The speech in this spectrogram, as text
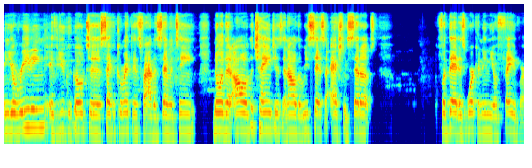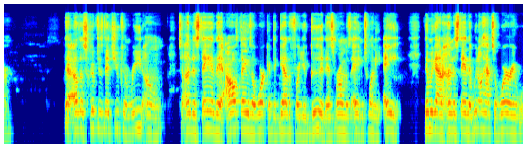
in your reading, if you could go to Second Corinthians 5 and 17, knowing that all the changes and all the resets are actually setups for that is working in your favor. There are other scriptures that you can read on to understand that all things are working together for your good. That's Romans 8 and 28. Then we got to understand that we don't have to worry.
